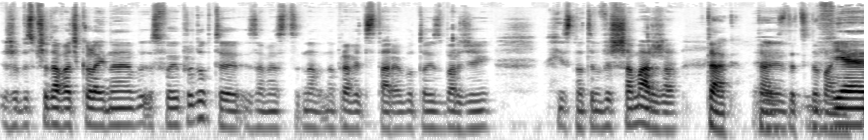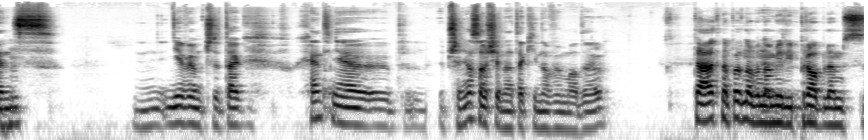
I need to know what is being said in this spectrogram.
żeby sprzedawać kolejne swoje produkty zamiast na, naprawiać stare, bo to jest bardziej, jest na tym wyższa marża. Tak, tak, y, zdecydowanie. Więc mhm. nie wiem, czy tak chętnie przeniosą się na taki nowy model. Tak, na pewno będą mieli problem z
